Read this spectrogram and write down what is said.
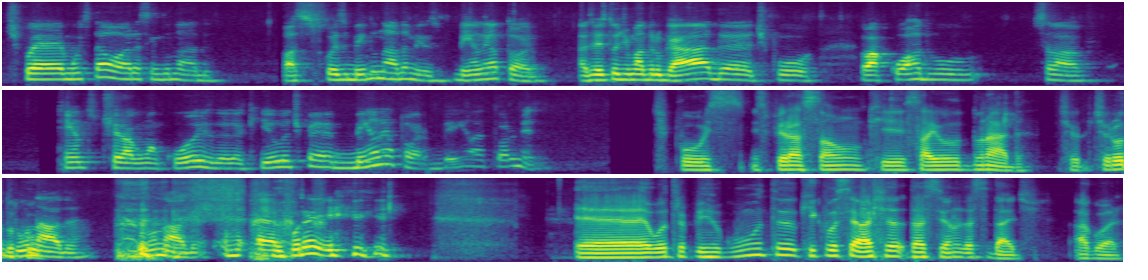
Tipo, é muito da hora, assim, do nada. Faço as coisas bem do nada mesmo, bem aleatório. Às vezes tô de madrugada, tipo, eu acordo, sei lá, tento tirar alguma coisa daquilo, tipo, é bem aleatório, bem aleatório mesmo. Tipo, inspiração que saiu do nada. Tirou do, do cu. nada. Do nada. é, por aí. É, outra pergunta, o que, que você acha da cena da cidade agora?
